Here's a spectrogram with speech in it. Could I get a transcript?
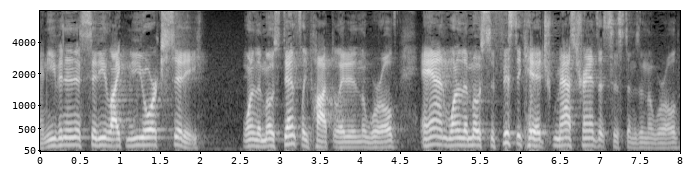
And even in a city like New York City, one of the most densely populated in the world, and one of the most sophisticated mass transit systems in the world,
